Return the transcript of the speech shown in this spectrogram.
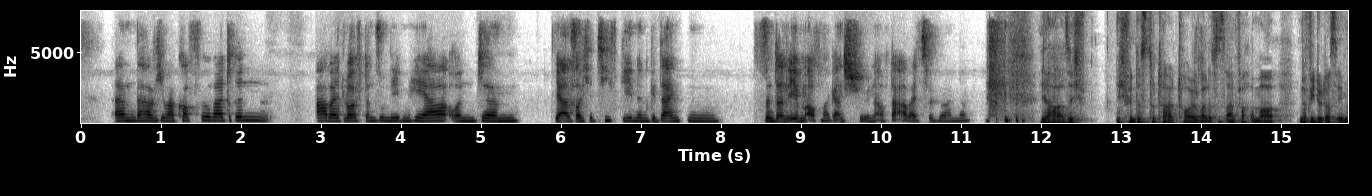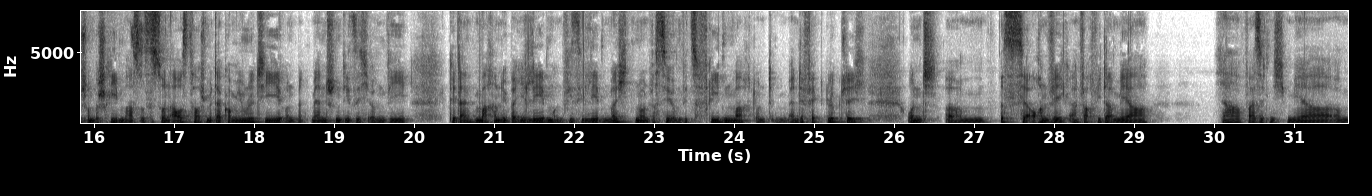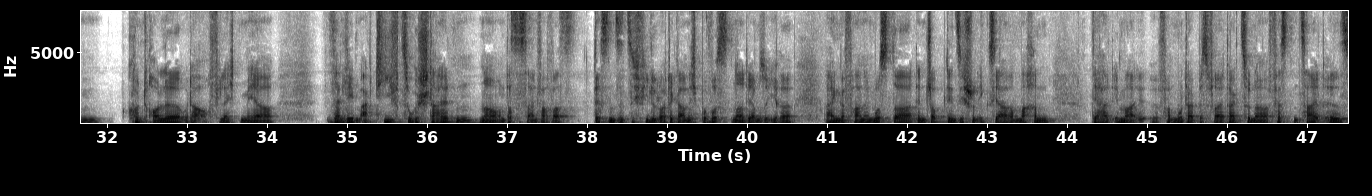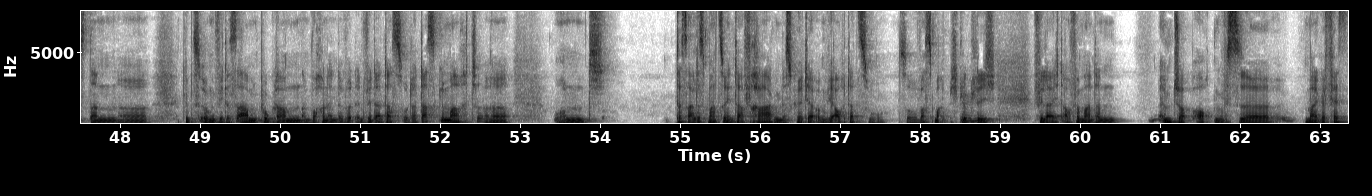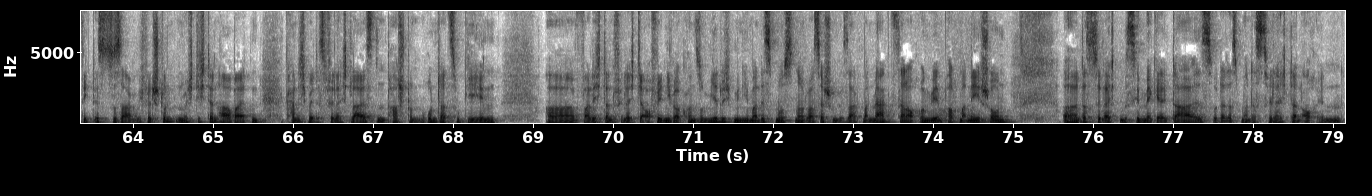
Ähm, da habe ich immer Kopfhörer drin. Arbeit läuft dann so nebenher und ähm, ja, solche tiefgehenden Gedanken sind dann eben auch mal ganz schön auf der Arbeit zu hören. Ne? Ja, also ich, ich finde das total toll, weil es ist einfach immer, wie du das eben schon beschrieben hast, es ist so ein Austausch mit der Community und mit Menschen, die sich irgendwie Gedanken machen über ihr Leben und wie sie leben möchten und was sie irgendwie zufrieden macht und im Endeffekt glücklich. Und ähm, es ist ja auch ein Weg, einfach wieder mehr, ja, weiß ich nicht, mehr ähm, Kontrolle oder auch vielleicht mehr sein Leben aktiv zu gestalten. Ne? Und das ist einfach was, dessen sind sich viele Leute gar nicht bewusst. Ne? Die haben so ihre eingefahrenen Muster, den Job, den sie schon x Jahre machen, der halt immer äh, von Montag bis Freitag zu einer festen Zeit ist. Dann äh, gibt es irgendwie das Abendprogramm. Am Wochenende wird entweder das oder das gemacht. Äh, und das alles mal zu hinterfragen, das gehört ja irgendwie auch dazu. So, was macht mich glücklich? Mhm. Vielleicht auch, wenn man dann im Job auch gewisse mal gefestigt ist, zu sagen, wie viele Stunden möchte ich denn arbeiten? Kann ich mir das vielleicht leisten, ein paar Stunden runterzugehen? Äh, weil ich dann vielleicht ja auch weniger konsumiere durch Minimalismus. Ne? Du hast ja schon gesagt, man merkt es dann auch irgendwie im Portemonnaie schon, äh, dass vielleicht ein bisschen mehr Geld da ist oder dass man das vielleicht dann auch in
